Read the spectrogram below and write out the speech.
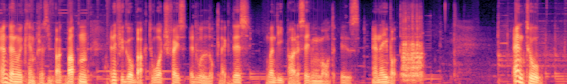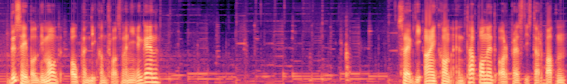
and then we can press the back button and if you go back to watch face it will look like this when the power saving mode is enabled. And to disable the mode, open the controls menu again, select the icon and tap on it or press the start button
